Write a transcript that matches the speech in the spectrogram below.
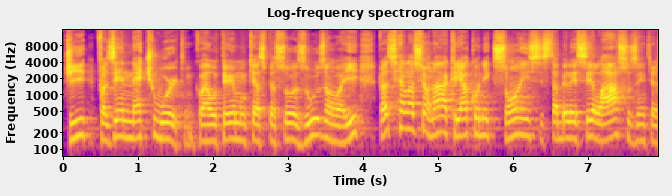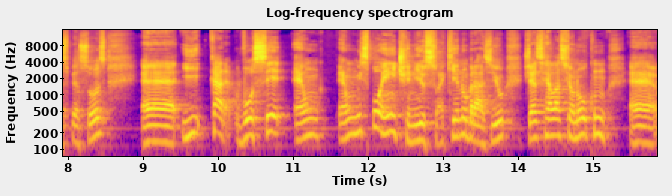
de fazer networking, qual é o termo que as pessoas usam aí, para se relacionar, criar conexões, estabelecer laços entre as pessoas. É, e, cara, você é um, é um expoente nisso aqui no Brasil, já se relacionou com. É,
